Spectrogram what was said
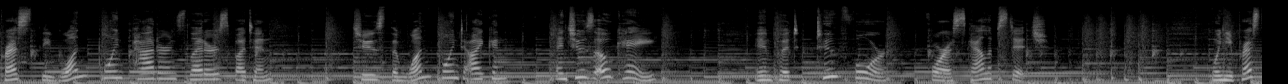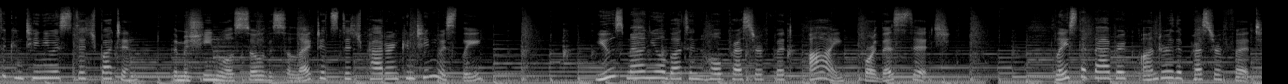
Press the One Point Patterns Letters button choose the one point icon and choose OK. Input 2-4 for a scallop stitch. When you press the continuous stitch button, the machine will sew the selected stitch pattern continuously. Use manual buttonhole presser foot I for this stitch. Place the fabric under the presser foot.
